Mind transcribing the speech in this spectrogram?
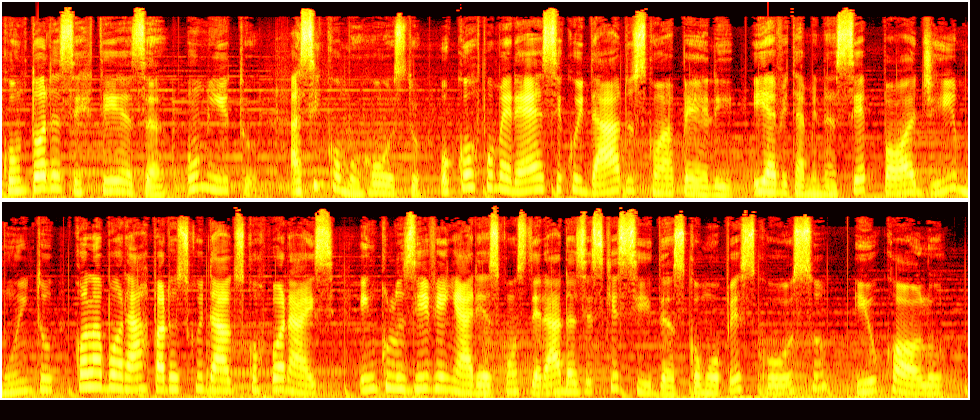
Com toda certeza, um mito. Assim como o rosto, o corpo merece cuidados com a pele e a vitamina C pode e muito colaborar para os cuidados corporais, inclusive em áreas consideradas esquecidas como o pescoço e o colo.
